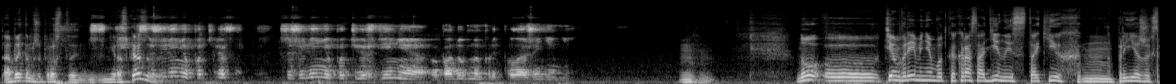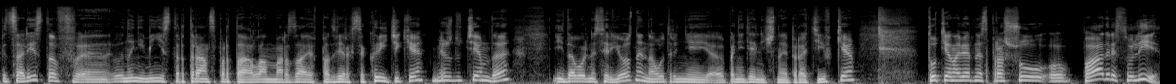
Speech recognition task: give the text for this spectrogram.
Об этом же просто не рассказывают. К сожалению, подтвержд... к сожалению подтверждения подобным предположениям нет. Угу. Ну, э, тем временем вот как раз один из таких м, приезжих специалистов, э, ныне министр транспорта Алан Марзаев, подвергся критике, между тем, да, и довольно серьезной на утренней э, понедельничной оперативке. Тут я, наверное, спрошу э, по адресу ли?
